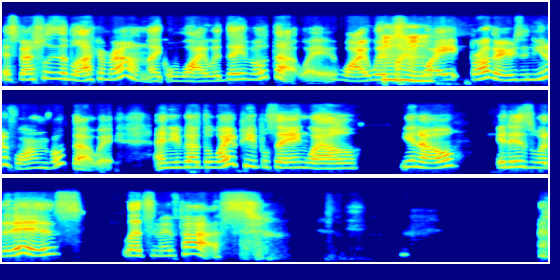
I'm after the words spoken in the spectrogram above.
especially the black and brown like why would they vote that way? Why would my Mhm. white brothers in uniform vote that way? And you've got the white people saying well you know it is what it is. Let's move past.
